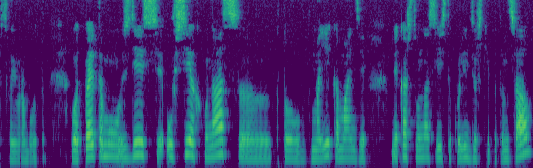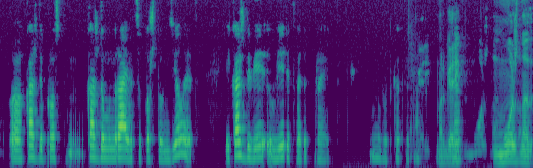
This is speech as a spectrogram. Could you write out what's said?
свою работу. Вот, поэтому здесь у всех у нас, э, кто в моей команде, мне кажется, у нас есть такой лидерский потенциал. Каждый просто, каждому нравится то, что он делает, и каждый верит в этот проект. Ну, вот как-то так. Маргарит, да. можно,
